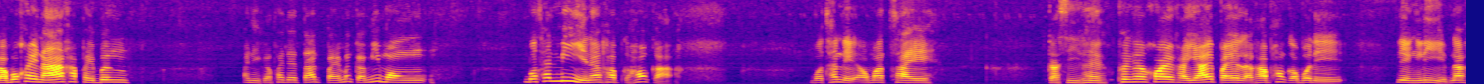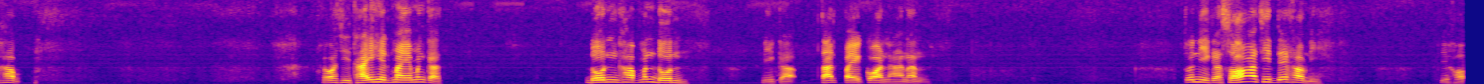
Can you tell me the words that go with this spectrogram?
ก็บ่ค่อยนาครับไปเบิ่งอันนี้ก็พอได้ตัดไปมันก็มีมองบ่ทันมีนะครับก็เฮากะบ่ทันได้เอามาใส่กะสีให้เพิ่นค่อยๆขยายไปแหละครับห้องกับ่ได้ เร่งรีบนะครับแต่ว่าสีไทยเฮ็ดใหม่มันก็ดนครับมันดน นี่ก็ตัดไปก่อนหน้านั้นตัวนี้ก็สองอาทิตย์ได้ครับนี่ที่เขา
